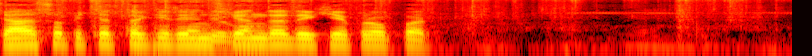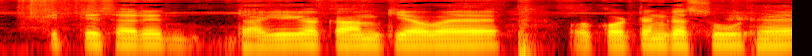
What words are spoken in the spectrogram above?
चार सौ पिचहत्तर की रेंज के अंदर देखिए प्रॉपर कितने सारे धागे का काम किया हुआ है और कॉटन का सूट है।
